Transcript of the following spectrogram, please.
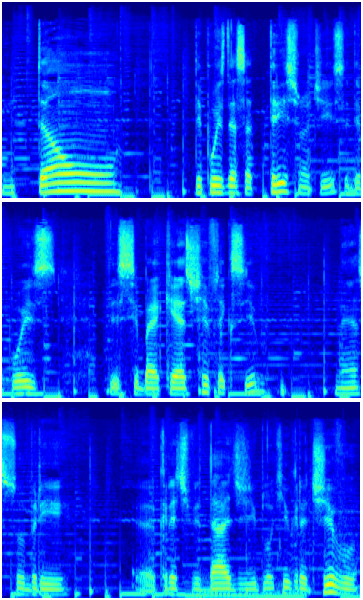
Então, depois dessa triste notícia, depois desse bycast reflexivo, né, sobre criatividade e bloqueio criativo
